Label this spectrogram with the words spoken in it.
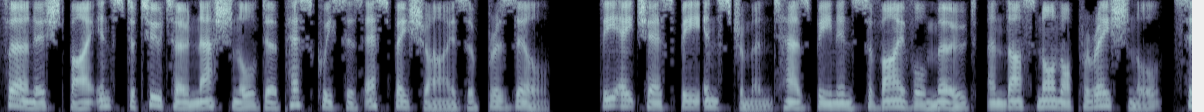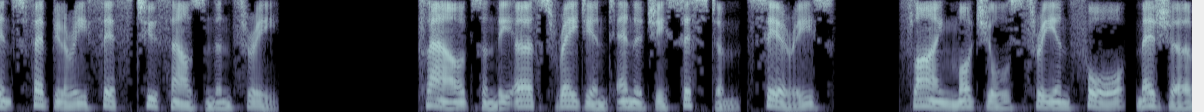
furnished by Instituto Nacional de Pesquisas Espaciais of Brazil. The HSB instrument has been in survival mode, and thus non-operational, since February 5, 2003. Clouds and the Earth's Radiant Energy System CERES Flying Modules 3 and 4, measure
